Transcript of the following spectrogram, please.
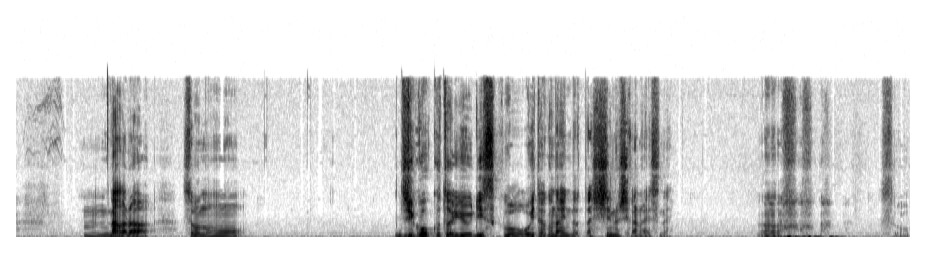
うん、だから、その、地獄というリスクを負いたくないんだったら死ぬしかないですね。うん。そう。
